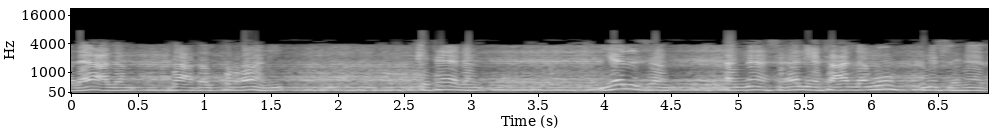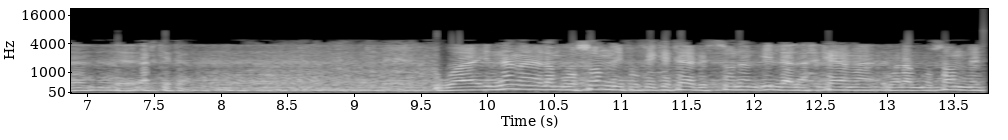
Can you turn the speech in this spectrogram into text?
ولا أعلم بعد القرآن كتابا يلزم الناس أن يتعلموه مثل هذا الكتاب. وإنما لم أصنف في كتاب السنن إلا الأحكام ولم أصنف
